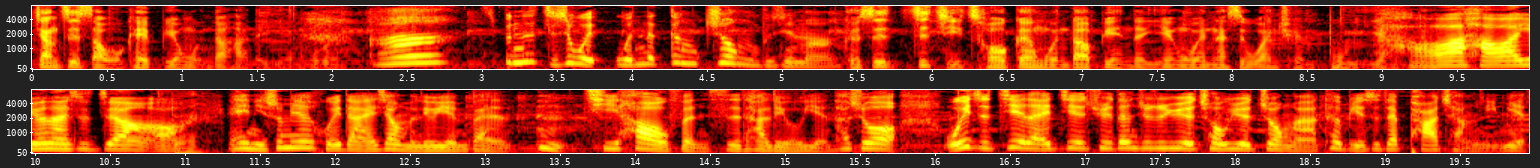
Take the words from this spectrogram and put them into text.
这样至少我可以不用闻到他的烟味。啊。不能只是闻闻的更重，不是吗？可是自己抽跟闻到别人的烟味，那是完全不一样。好啊，好啊，原来是这样啊、哦。对，哎，你顺便回答一下我们留言板，嗯，七号粉丝他留言，他说我一直借来借去，但就是越抽越重啊，特别是在趴场里面，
